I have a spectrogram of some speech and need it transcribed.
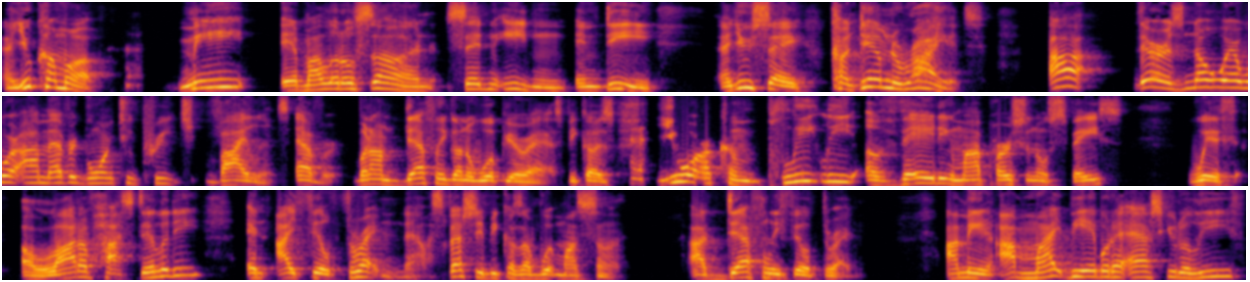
and you come up, me and my little son sitting eating in D, and you say condemn the riots. I there is nowhere where I'm ever going to preach violence ever, but I'm definitely going to whoop your ass because you are completely evading my personal space with a lot of hostility. And I feel threatened now, especially because I'm with my son. I definitely feel threatened. I mean, I might be able to ask you to leave,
